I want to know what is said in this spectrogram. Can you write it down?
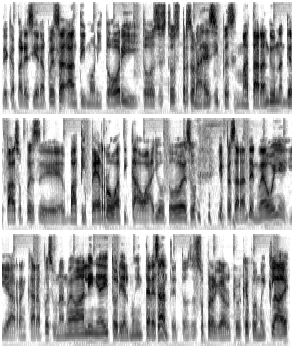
de que apareciera pues Antimonitor y todos estos personajes y pues mataran de, una, de paso pues eh, Batiperro, Baticaballo, todo eso y empezaran de nuevo y, y, arrancara pues una nueva línea editorial muy interesante. Entonces Supergirl creo que fue muy clave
